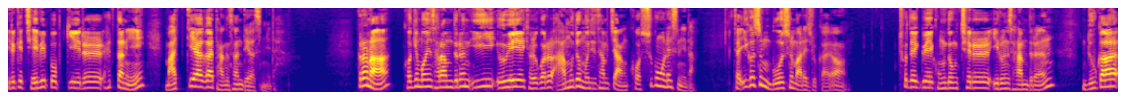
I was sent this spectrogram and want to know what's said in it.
이렇게 제비 뽑기를 했더니 마띠아가 당선되었습니다. 그러나 거기 모인 사람들은 이 의외의 결과를 아무도 문제 삼지 않고 수긍을 했습니다. 자, 이것은 무엇을 말해줄까요? 초대교회 공동체를 이룬 사람들은 누가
